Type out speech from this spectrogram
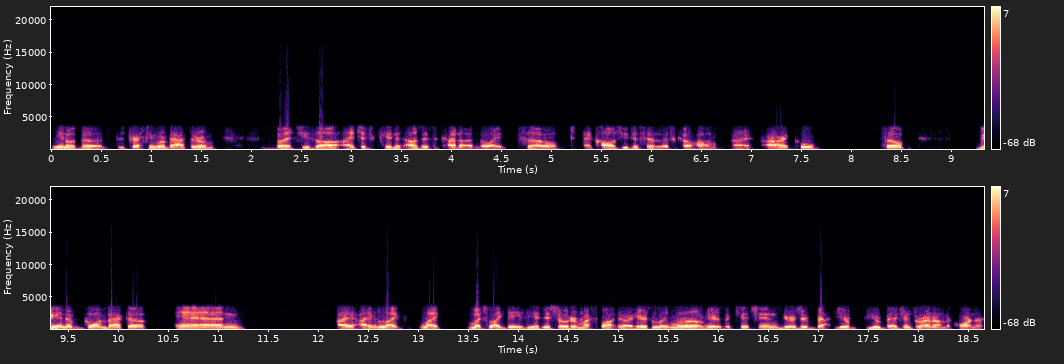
you know, the the dressing room bathroom. But she's all, I just couldn't. I was just kind of annoyed, so I called you. Just said, let's go home. All right, all right, cool. So we end up going back up, and I, I like like much like Daisy, I just showed her my spot. All right, here's the living room, here's the kitchen, here's your ba- your your bedroom's right on the corner.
